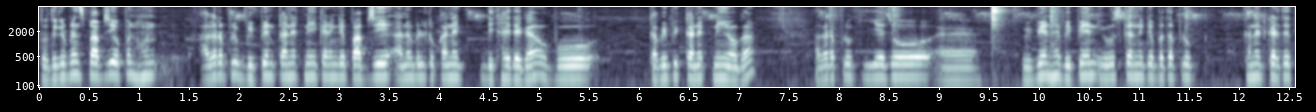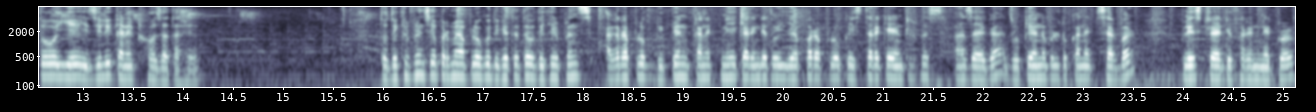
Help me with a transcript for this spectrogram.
तो देखिए फ्रेंड्स पबजी ओपन हो अगर आप लोग वीपीएन कनेक्ट नहीं करेंगे पबजी अनेबल टू कनेक्ट दिखाई देगा, वो कभी भी कनेक्ट नहीं होगा। अगर आप लोग ये जो वीपीएन है, VPN यूज़ करने के बाद आप लोग कनेक्ट करते तो ये इजीली कनेक्ट हो जाता है। तो देखिए फ्रेंड्स, यहाँ पर मैं आप लोगों को दिखा देता हूँ देखिए फ्रेंड्स, अगर आप लोग वी कनेक्ट नहीं करेंगे तो यहाँ पर आप लोग को इस तरह का इंटरफेस आ जाएगा, जो कि unable to connect server please try different network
